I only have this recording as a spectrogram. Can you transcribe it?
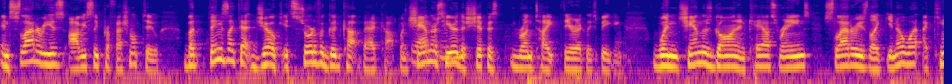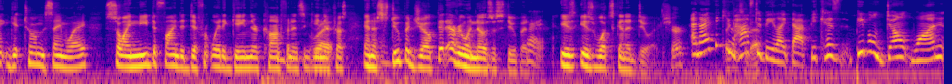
And Slattery is obviously professional too. But things like that joke, it's sort of a good cop, bad cop. When Chandler's here, mm-hmm. the ship is run tight, theoretically speaking. When Chandler's gone and chaos reigns, Slattery's like, you know what? I can't get to him the same way, so I need to find a different way to gain their confidence and gain their trust. And a stupid joke that everyone knows is stupid Right. is is what's gonna do it. Sure. And I think you have to be like that because people don't want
